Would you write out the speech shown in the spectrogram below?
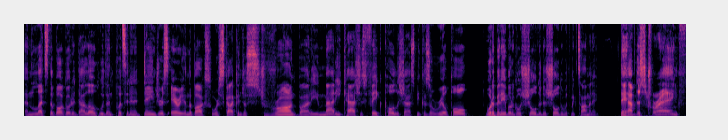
and lets the ball go to Dalot, who then puts it in a dangerous area in the box where Scott can just strong body Matty Cash's fake Polish ass because a real Pole would have been able to go shoulder to shoulder with McTominay. They have the strength.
